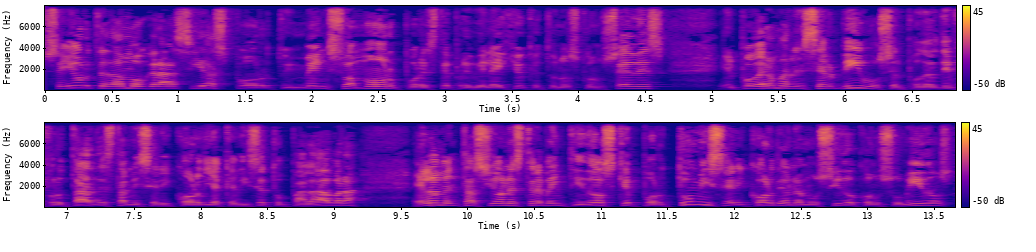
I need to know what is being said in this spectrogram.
Señor, te damos gracias por tu inmenso amor, por este privilegio que tú nos concedes, el poder amanecer vivos, el poder disfrutar de esta misericordia que dice tu palabra. En Lamentaciones 3:22, que por tu misericordia no hemos sido consumidos,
